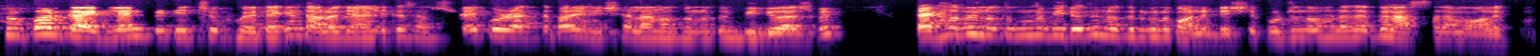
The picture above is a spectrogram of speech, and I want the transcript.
সুপার গাইডলাইন পেতে ইচ্ছুক হয়ে থাকেন, তাহলে চ্যানেলটিকে সাবস্ক্রাইব করে রাখতে পারেন। ইনশাআল্লাহ নতুন নতুন ভিডিও আসবে। দেখা হবে নতুন কোনো ভিডিওতে নতুন কোনো কন্টেন্টে সে পর্যন্ত ভালো থাকবেন। আসসালামু আলাইকুম।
